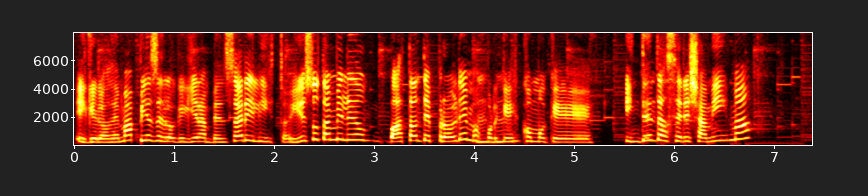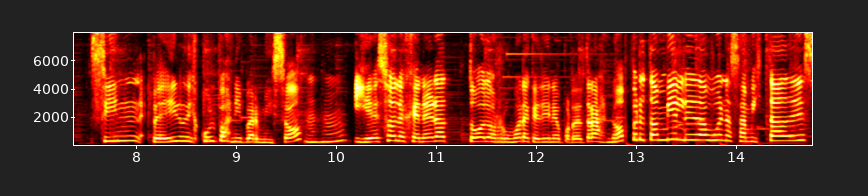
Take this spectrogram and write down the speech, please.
y que los demás piensen lo que quieran pensar y listo. Y eso también le da bastantes problemas porque es como que intenta ser ella misma sin pedir disculpas ni permiso. Y eso le genera todos los rumores que tiene por detrás, ¿no? Pero también le da buenas amistades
